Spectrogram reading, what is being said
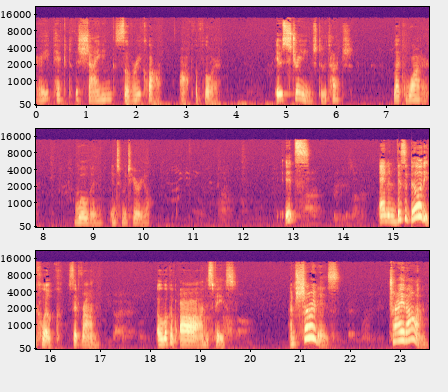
Harry picked the shining silvery cloth off the floor. It was strange to the touch, like water woven into material. It's an invisibility cloak, said Ron, a look of awe on his face. I'm sure it is. Try it on.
